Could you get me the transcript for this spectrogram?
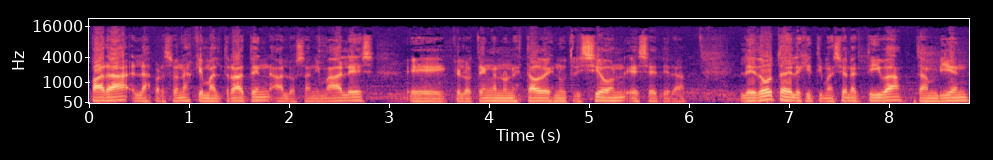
para las personas que maltraten a los animales, que lo tengan en un estado de desnutrición, etc. Le dota de legitimación activa también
